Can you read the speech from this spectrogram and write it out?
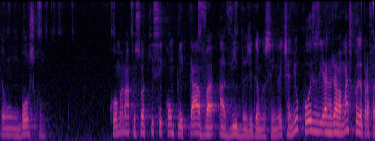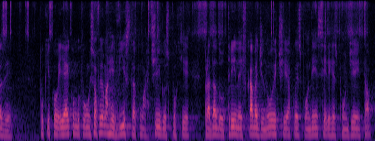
Dom Bosco, como era uma pessoa que se complicava a vida, digamos assim. Ele tinha mil coisas e arranjava mais coisa para fazer. Porque, e aí começou a fazer uma revista com artigos porque para dar doutrina e ficava de noite e a correspondência ele respondia e tal.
